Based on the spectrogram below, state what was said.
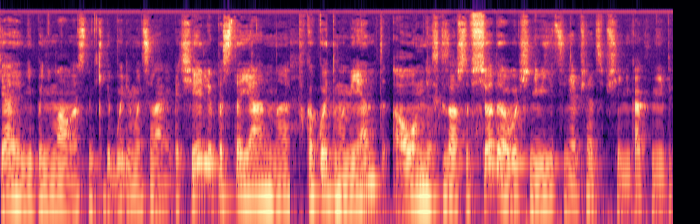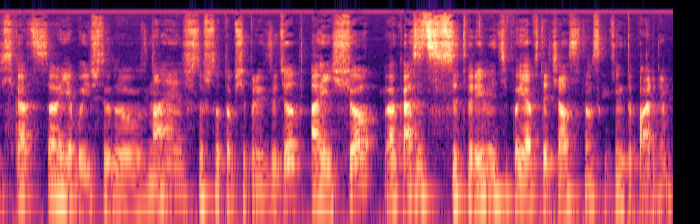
я не понимал, у нас какие-то были эмоциональные качели постоянно. В какой-то момент а он мне сказал, что все, давай больше не видеться, не общаться, вообще никак не пересекаться, я боюсь, что кто-то узнает, что что-то вообще произойдет. А еще, оказывается, все это время, типа, я встречался там с каким-то парнем.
